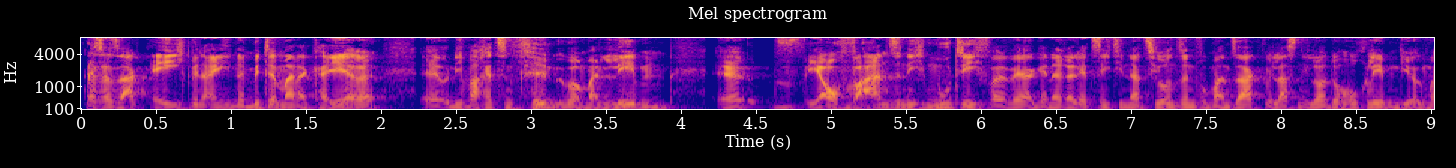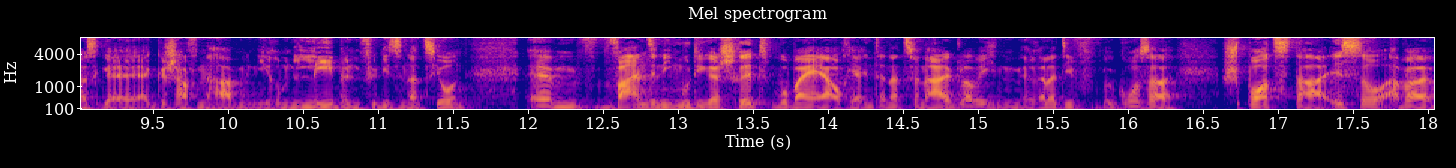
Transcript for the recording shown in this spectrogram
dass er sagt, ey, ich bin eigentlich in der Mitte meiner Karriere äh, und ich mache jetzt einen Film über mein Leben. Äh, ja, auch wahnsinnig mutig, weil wir ja generell jetzt nicht die Nation sind, wo man sagt, wir lassen die Leute hochleben, die irgendwas ge äh, geschaffen haben in ihrem Leben für diese Nation. Ähm, wahnsinnig mutiger Schritt, wobei er auch ja international, glaube ich, ein relativ großer Sportstar ist, so, aber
